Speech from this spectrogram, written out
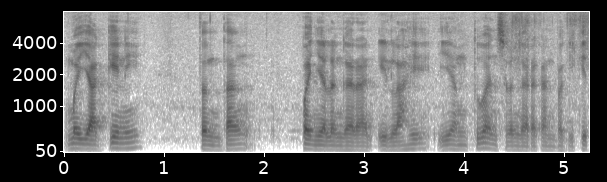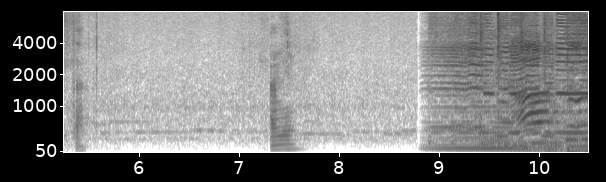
meyakini tentang penyelenggaraan ilahi yang Tuhan selenggarakan bagi kita. Amin. Aku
